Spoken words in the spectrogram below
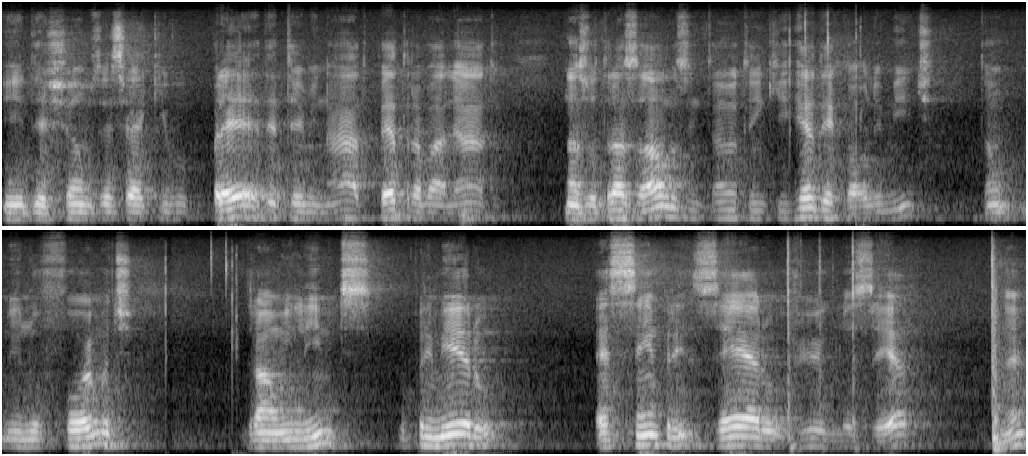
e deixamos esse arquivo pré-determinado, pré-trabalhado nas outras aulas, então eu tenho que readequar o limite. Então, menu Format, Drawing Limits. O primeiro é sempre 0,0, né?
